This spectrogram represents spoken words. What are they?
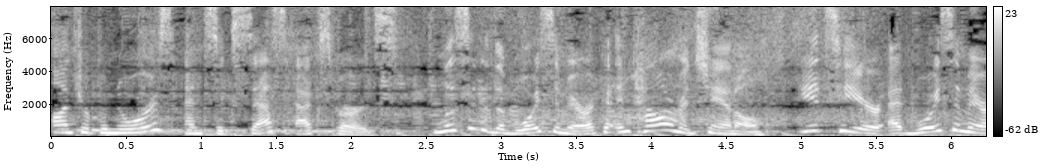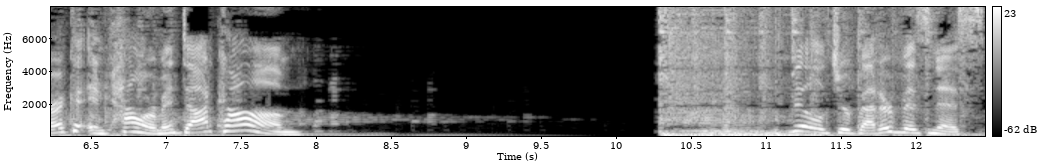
entrepreneurs, and success experts. Listen to the Voice America Empowerment Channel. It's here at VoiceAmericaEmpowerment.com. Build your better business.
